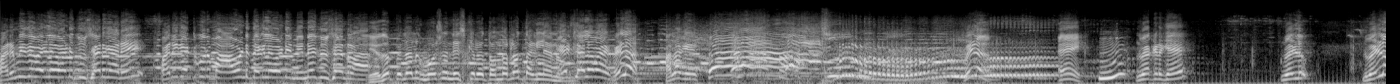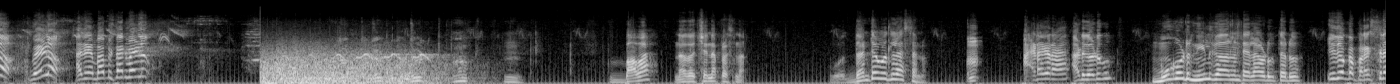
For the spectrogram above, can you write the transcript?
పని మీద వెళ్ళేవాడిని చూశాను కానీ పని కట్టుకుని మా ఆవిడ తగిలేవాడిని నిన్నే చూశాను రా. ఏదో పిల్లలకు భోజనం తీసుకెళ్ళే తొందరలో తగిలాను. అలాగే. ఏయ్ నువ్వు ఎక్కడికే? వెళ్ళు. వెళ్ళు. వెళ్ళు. అదే పంపిస్తాను వెళ్ళు. బావా నాదో చిన్న ప్రశ్న. వద్దంటే వదిలేస్తాను. అడగరా అడుగు అడుగు. మూగోడు నీళ్ళు కావాలంటే ఎలా అడుగుతాడు? ఇది ఒక ప్రశ్న.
